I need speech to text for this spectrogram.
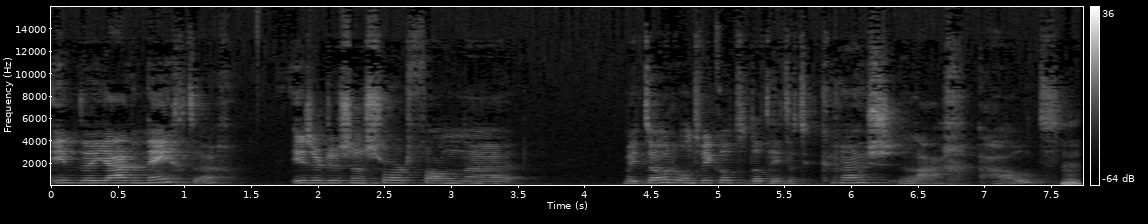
in de jaren 90 is er dus een soort van eh, methode ontwikkeld. Dat heet het kruislaaghout. Hm?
